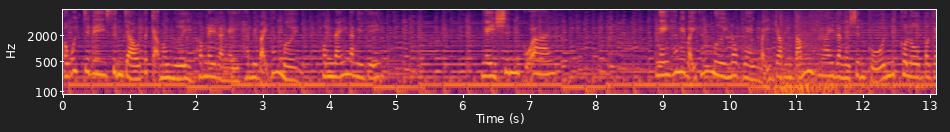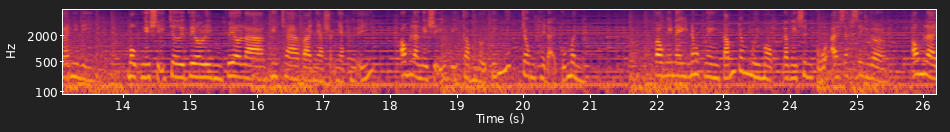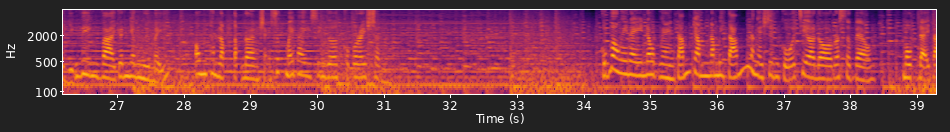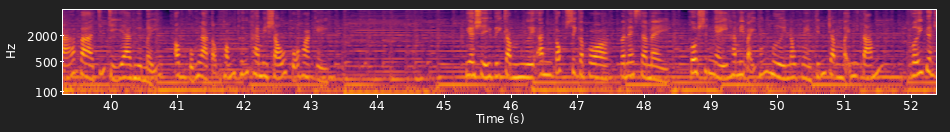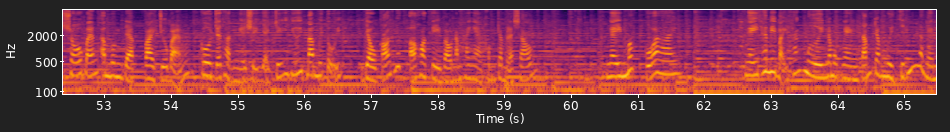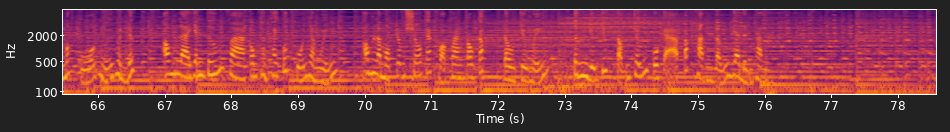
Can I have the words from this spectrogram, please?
Ông Quýt TV xin chào tất cả mọi người. Hôm nay là ngày 27 tháng 10. Hôm nay là ngày gì? Ngày sinh của ai? Ngày 27 tháng 10 năm 1782 là ngày sinh của Niccolo Paganini, một nghệ sĩ chơi violin, viola, guitar và nhà soạn nhạc người Ý. Ông là nghệ sĩ vĩ cầm nổi tiếng nhất trong thời đại của mình. Vào ngày này năm 1811 là ngày sinh của Isaac Singer. Ông là diễn viên và doanh nhân người Mỹ. Ông thành lập tập đoàn sản xuất máy bay Singer Corporation. Cũng vào ngày này năm 1858 là ngày sinh của Theodore Roosevelt, một đại tá và chính trị gia người Mỹ. Ông cũng là tổng thống thứ 26 của Hoa Kỳ. Nghệ sĩ vĩ cầm người Anh gốc Singapore Vanessa May, cô sinh ngày 27 tháng 10 năm 1978. Với doanh số bán album đạt vài triệu bản, cô trở thành nghệ sĩ giải trí dưới 30 tuổi, giàu có nhất ở Hoa Kỳ vào năm 2006. Ngày mất của ai? Ngày 27 tháng 10 năm 1819 là ngày mất của Nguyễn Huỳnh Đức. Ông là danh tướng và công thần khai quốc của nhà Nguyễn. Ông là một trong số các võ quan cao cấp đầu triều Nguyễn, từng giữ chức tổng trấn của cả Bắc Thành lẫn Gia Định Thành.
